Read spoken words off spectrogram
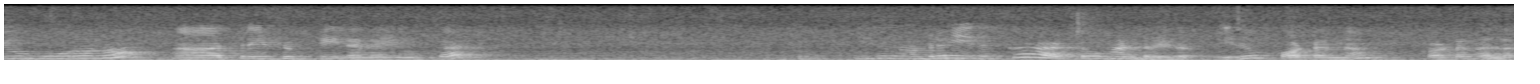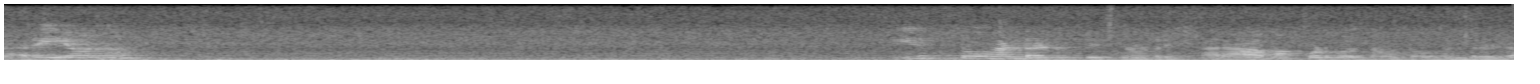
ಇವು ಮೂರೂ ತ್ರೀ ಫಿಫ್ಟಿ ನನ್ನ ಇವಕ್ಕೆ. ಇದು ನೋಡ್ರಿ, ಇದಕ್ಕೆ ಟೂ ಹಂಡ್ರೆಡ್ ಇದು ಕಾಟನ್ ಕಾಟನ್ ಅಲ್ಲ ರೇಯಾನ್ ಇದಕ್ಕೆ ಟೂ ಹಂಡ್ರೆಡ್ ರುಪೀಸ್ ನೋಡ್ರಿ. ಆರಾಮಾಗಿ ಕೊಡ್ಬೋದು ನಾವು ಟೂ ಹಂಡ್ರೆಡ್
